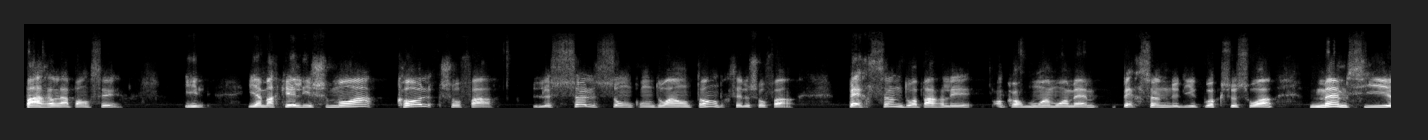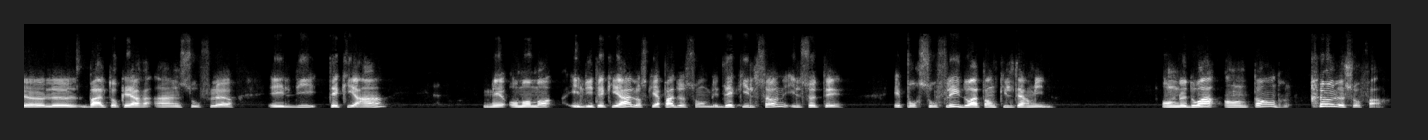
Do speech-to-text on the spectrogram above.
Par la pensée. Il, il y a marqué l'ishmoa Kol chauffard. Le seul son qu'on doit entendre, c'est le chauffard. Personne ne doit parler, encore moins moi-même. Personne ne dit quoi que ce soit, même si euh, le Baal a un souffleur et il dit Tekia, mais au moment, il dit Tekia lorsqu'il n'y a pas de son. Mais dès qu'il sonne, il se tait. Et pour souffler, il doit attendre qu'il termine. On ne doit entendre que le chauffard.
